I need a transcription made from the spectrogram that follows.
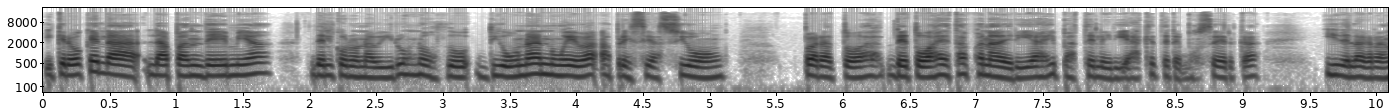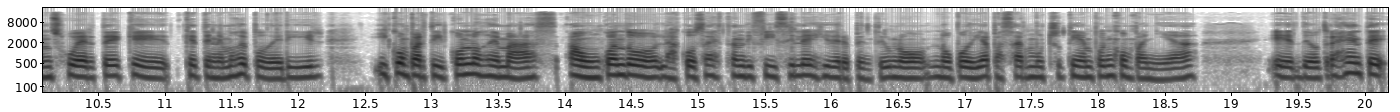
y creo que la, la pandemia del coronavirus nos dio una nueva apreciación para todas, de todas estas panaderías y pastelerías que tenemos cerca y de la gran suerte que, tenemos de poder ir y compartir con los demás, aun cuando las cosas están difíciles y de repente uno no podía pasar mucho tiempo en compañía eh, de otra gente,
